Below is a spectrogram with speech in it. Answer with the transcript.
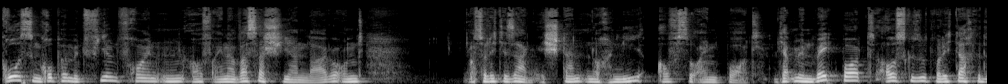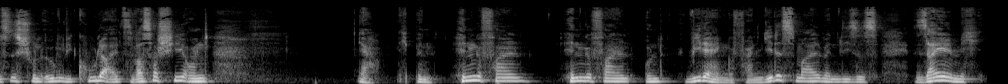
großen Gruppe mit vielen Freunden auf einer Wasserskianlage und was soll ich dir sagen? Ich stand noch nie auf so ein Board. Ich habe mir ein Wakeboard ausgesucht, weil ich dachte, das ist schon irgendwie cooler als Wasserski und ja, ich bin hingefallen, hingefallen und wieder hingefallen. Jedes Mal, wenn dieses Seil mich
